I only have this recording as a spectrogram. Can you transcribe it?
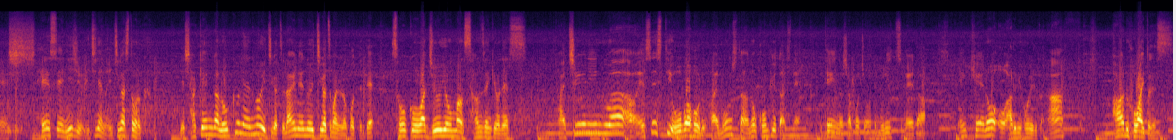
えー、平成21年の1月登録。で車検が6年の1月来年の1月まで残ってて走行は14万3000キロです、はい、チューニングは SST オーバーホール、はい、モンスターのコンピューターですね。テインの車高調とブリッツメーター。円形のアルミホイールかな。パールホワイトです、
